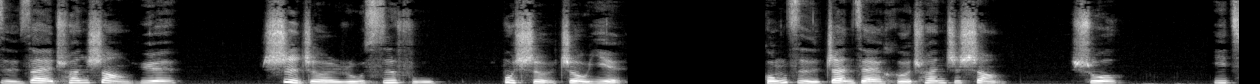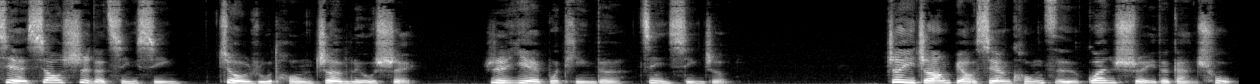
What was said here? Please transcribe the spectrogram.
子在川上曰：“逝者如斯夫，不舍昼夜。”孔子站在河川之上，说：“一切消逝的情形，就如同这流水，日夜不停地进行着。”这一章表现孔子观水的感触，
